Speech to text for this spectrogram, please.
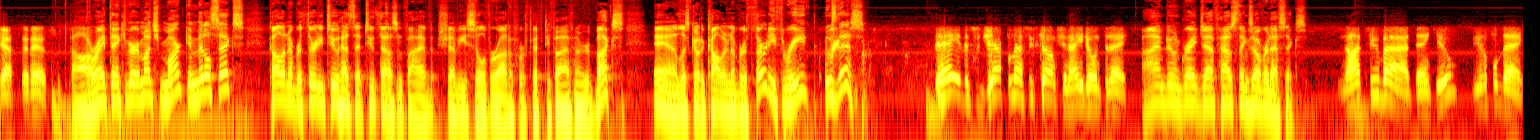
Yes, it is. All right. Thank you very much, Mark in Middlesex. Caller number 32 has that 2005 Chevy Silverado for 5500 bucks. And let's go to caller number 33. Who's this? Hey, this is Jeff from Essex Junction. How you doing today? I'm doing great, Jeff. How's things over in Essex? Not too bad, thank you. Beautiful day.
